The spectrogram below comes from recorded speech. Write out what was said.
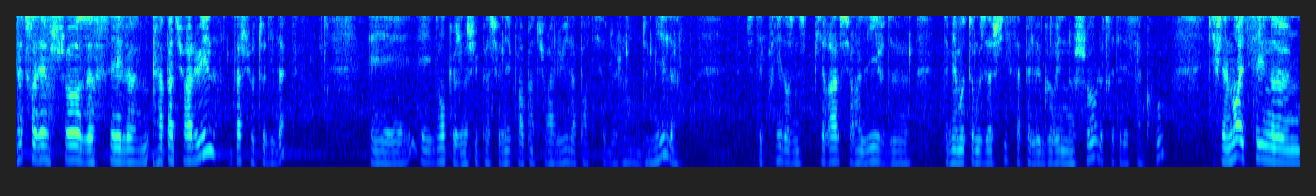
La troisième chose, c'est la peinture à l'huile. Donc là, je suis autodidacte. Et, donc, je me suis passionné pour la peinture à l'huile à partir de l'an 2000. J'étais pris dans une spirale sur un livre de, Miyamoto Musashi qui s'appelle Le Gorin no Sho, le traité des cinq roues, qui finalement était une,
